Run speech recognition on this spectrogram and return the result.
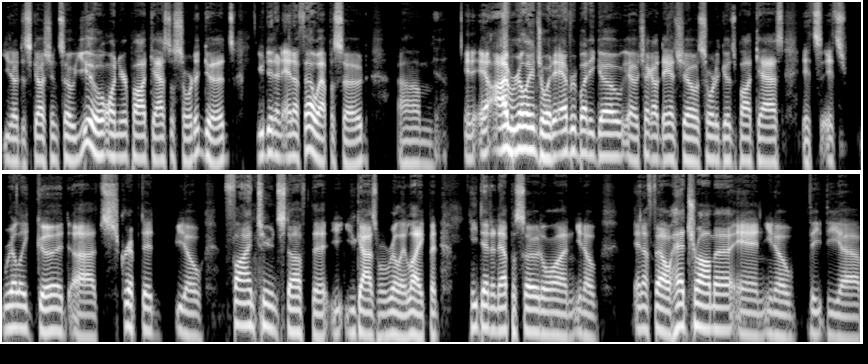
you know discussion. So you on your podcast, Assorted Goods, you did an NFL episode. Um, yeah. And I really enjoyed it. Everybody go, you know, check out Dan's show, Assorted Goods podcast. It's it's really good, uh, scripted, you know, fine tuned stuff that y- you guys will really like. But he did an episode on you know NFL head trauma and you know the the uh,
